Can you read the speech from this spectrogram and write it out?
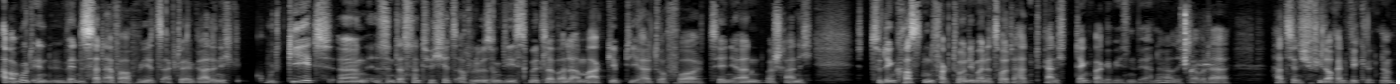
aber gut, in, wenn es halt einfach auch jetzt aktuell gerade nicht gut geht, äh, sind das natürlich jetzt auch Lösungen, die es mittlerweile am Markt gibt, die halt doch vor zehn Jahren wahrscheinlich zu den Kostenfaktoren, die man jetzt heute hat, gar nicht denkbar gewesen wären. Ne? Also ich glaube, da hat sich natürlich viel auch entwickelt. Ne?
